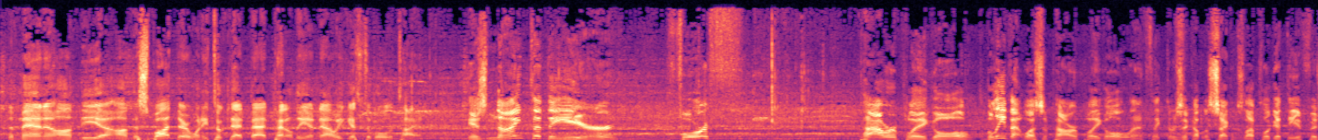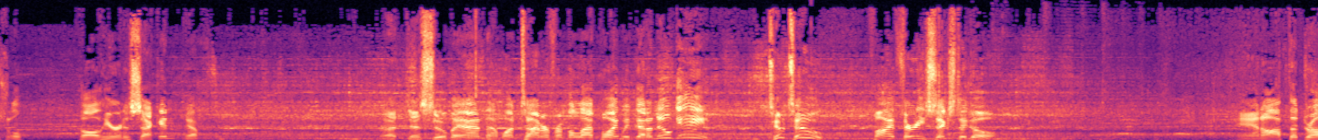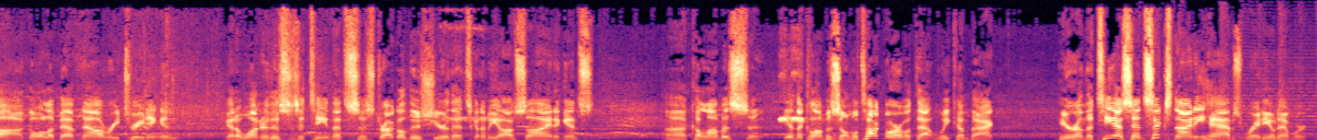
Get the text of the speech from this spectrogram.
the man on the uh, on the spot there when he took that bad penalty, and now he gets the goal to tie it. His ninth of the year, fourth power play goal. I believe that was a power play goal. I think there was a couple of seconds left. We'll get the official call here in a second. Yep. But uh, Subban, a one timer from the left point. We've got a new game 2 2, 5.36 to go. And off the draw, Goloubef now retreating. And got to wonder this is a team that's uh, struggled this year that's going to be offside against uh, Columbus uh, in the Columbus zone. We'll talk more about that when we come back here on the TSN 690 Habs Radio Network.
